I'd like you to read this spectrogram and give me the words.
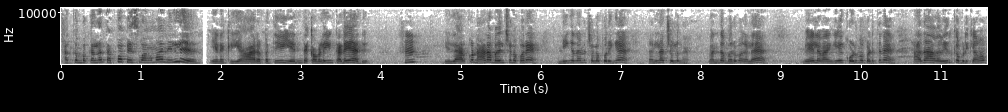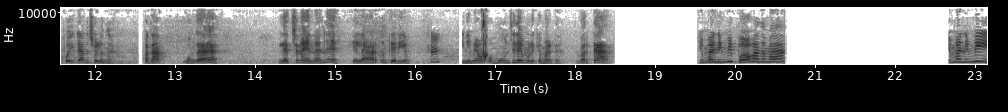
அக்கம் பக்கம்லாம் தப்பா பேசுவாங்கம்மா நில்லு. எனக்கு யாரை பத்தியும் எந்த கவலையும் கிடையாது. ம் எல்லாருக்கும் நானா பதில் சொல்ல போறேன். நீங்க தானே சொல்ல போறீங்க? நல்லா சொல்லுங்க. வந்த மருமகளை வேலை வாங்கியே கொடுமைப்படுத்தினேன் அதான் அவன் இருக்க பிடிக்காம போயிட்டான்னு சொல்லுங்க. அதான் உங்க லட்சணம் என்னன்னு எல்லாருக்கும் தெரியும். ம், இனிமே உங்க மூஞ்சிலே முழிக்க மாட்டேன். வரட்டா? இம்மா நிம்மி போவாதம்மா இம்மா நிம்மி.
